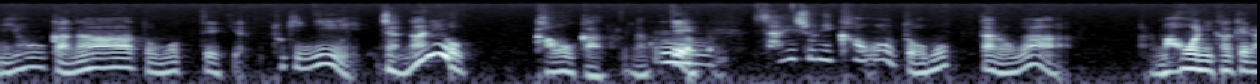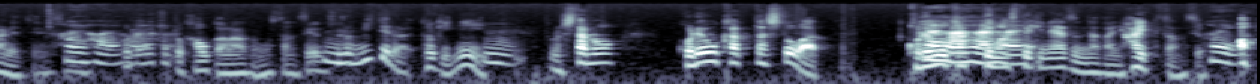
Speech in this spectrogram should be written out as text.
見ようかなと思ってた時にじゃあ何を買おうかってなって、うん。最初に買おうと思ったのが魔法にかけられてですね、これはちょっと買おうかなと思ってたんですけど、うん。それを見てる時に、うん。その下のこれを買った人はこれを買ってはいはいはいはいます的なやつの中に入ってたんですよ、はいあ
